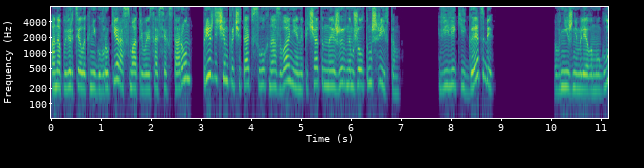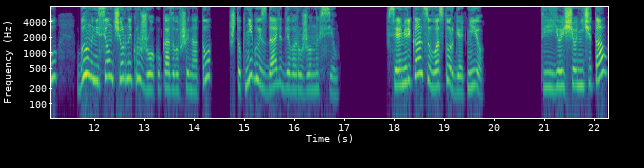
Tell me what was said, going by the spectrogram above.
Она повертела книгу в руке, рассматривая со всех сторон прежде чем прочитать вслух название, напечатанное жирным желтым шрифтом. «Великий Гэтсби?» В нижнем левом углу был нанесен черный кружок, указывавший на то, что книгу издали для вооруженных сил. Все американцы в восторге от нее. «Ты ее еще не читал?»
